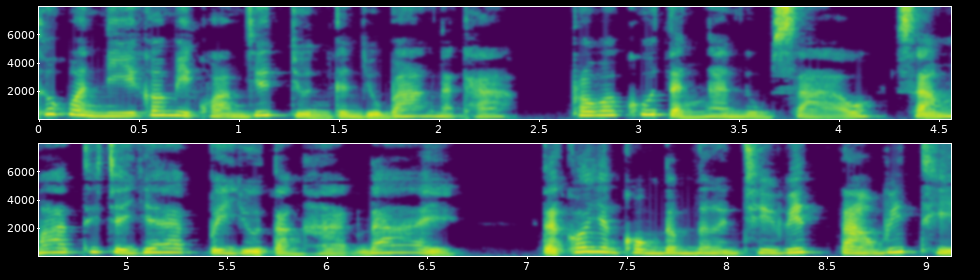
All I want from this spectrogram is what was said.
ทุกวันนี้ก็มีความยืดหยุ่นกันอยู่บ้างนะคะ เพราะว่าคู่แต่งงานหนุ่มสาวสามารถที่จะแยกไปอยู่ต่างหากได้ แต่ก็ยังคงดำเนินชีวิตตามวิถี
